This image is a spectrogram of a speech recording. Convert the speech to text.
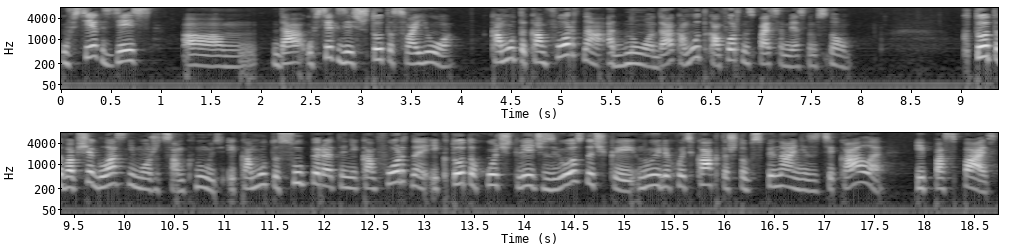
У всех здесь, эм, да, у всех здесь что-то свое. Кому-то комфортно одно, да, кому-то комфортно спать совместным сном. Кто-то вообще глаз не может сомкнуть, и кому-то супер это некомфортно, и кто-то хочет лечь звездочкой, ну или хоть как-то, чтобы спина не затекала, и поспать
